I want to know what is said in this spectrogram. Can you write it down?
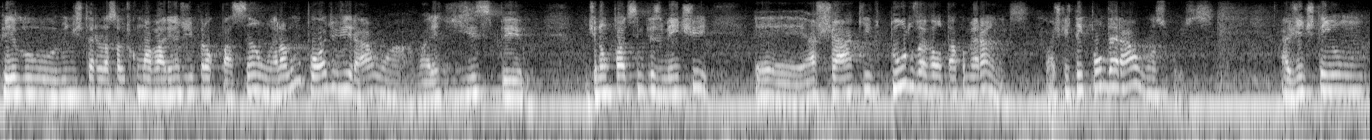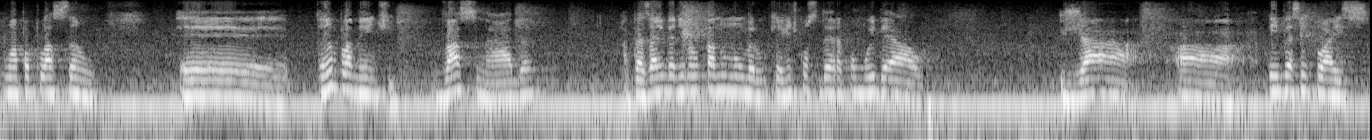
pelo Ministério da Saúde como uma variante de preocupação, ela não pode virar uma variante de desespero. A gente não pode simplesmente é, achar que tudo vai voltar como era antes. Eu acho que a gente tem que ponderar algumas coisas. A gente tem um, uma população é, amplamente vacinada, apesar ainda de não estar no número que a gente considera como ideal, já ah, em percentuais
